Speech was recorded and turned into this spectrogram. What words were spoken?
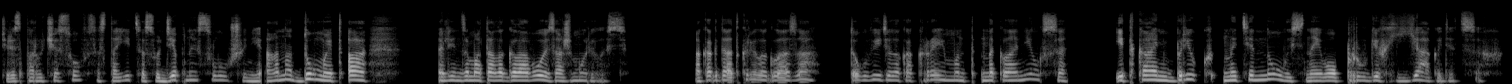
Через пару часов состоится судебное слушание, а она думает о... Лин замотала головой и зажмурилась. А когда открыла глаза, то увидела, как Реймонд наклонился и ткань брюк натянулась на его пругих ягодицах.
